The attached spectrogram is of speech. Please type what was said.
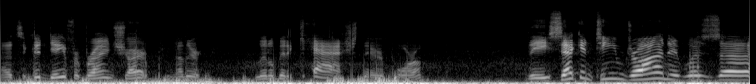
Uh, it's a good day for Brian Sharpe. Another little bit of cash there for him. The second team drawn, it was uh,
